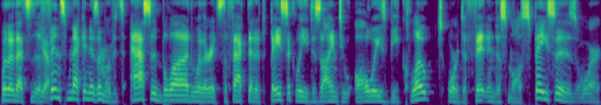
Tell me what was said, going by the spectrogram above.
Whether that's the Yeah. defense mechanism or if it's acid blood, whether it's the fact that it's basically designed to always be cloaked or to fit into small spaces, or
